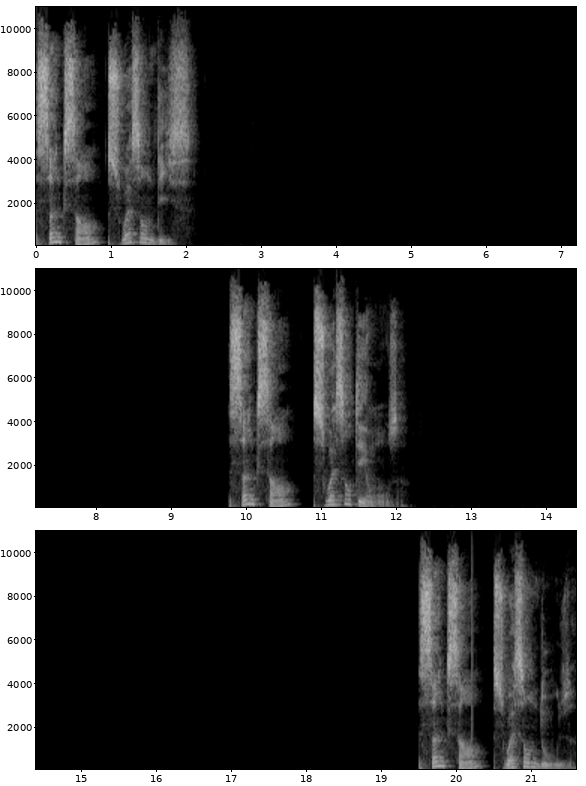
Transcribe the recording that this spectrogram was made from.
cinq cent soixante-dix, cinq cent soixante et onze, cinq cent soixante-douze,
